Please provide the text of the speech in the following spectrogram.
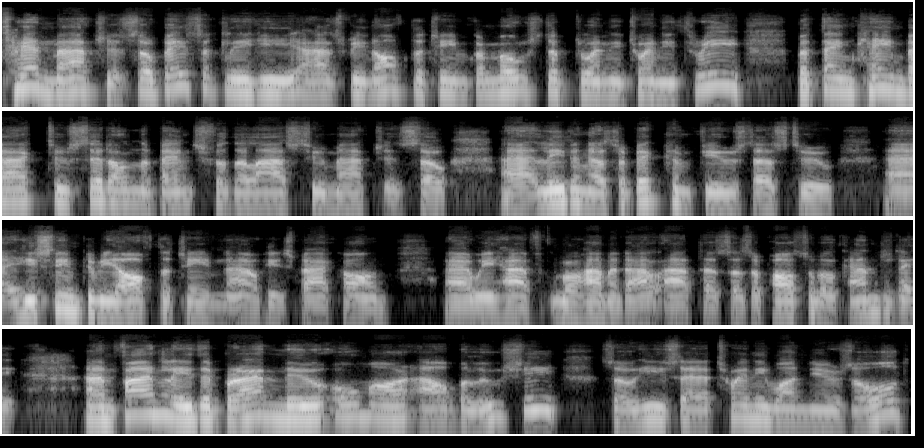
10 matches. So basically, he has been off the team for most of 2023, but then came back to sit on the bench for the last two matches. So uh, leaving us a bit confused as to uh, he seemed to be off the team now, he's back on uh, we have Mohamed Al Atas as a possible candidate. And finally, the brand new Omar Al Balushi. So he's uh, 21 years old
